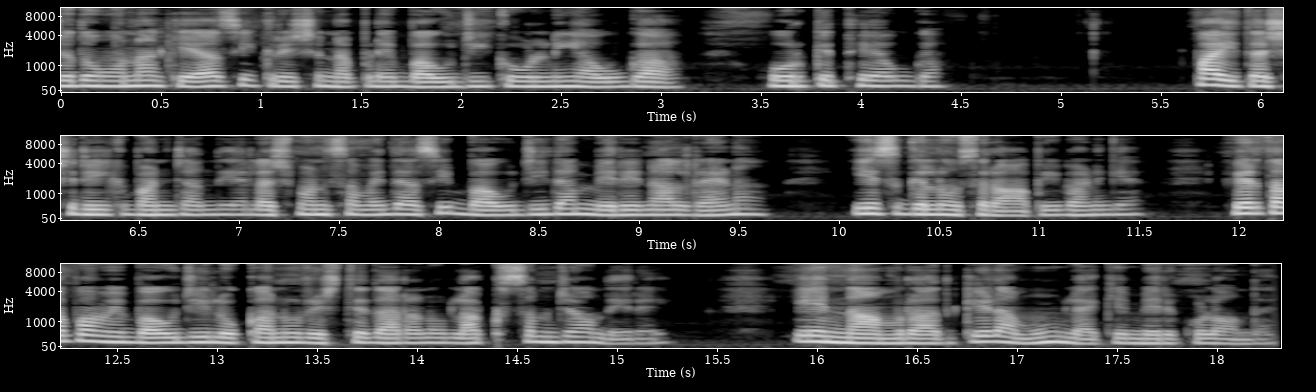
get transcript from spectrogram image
ਜਦੋਂ ਉਹਨਾਂ ਕਿਹਾ ਸੀ, ਕ੍ਰਿਸ਼ਨ ਆਪਣੇ ਬਾਊ ਜੀ ਕੋਲ ਨਹੀਂ ਆਊਗਾ, ਹੋਰ ਕਿੱਥੇ ਆਊਗਾ? ਭਾਈ ਤਾਂ ਸ਼ਰੀਕ ਬਣ ਜਾਂਦੇ ਆ। ਲక్ష్మణ ਸਮਝਦਾ ਸੀ, ਬਾਊ ਜੀ ਦਾ ਮੇਰੇ ਨਾਲ ਰਹਿਣਾ ਇਸ ਗੱਲੋਂ ਸਰਾਪ ਹੀ ਬਣ ਗਿਆ। ਫਿਰ ਤਾਂ ਭਾਵੇਂ ਬਾਊ ਜੀ ਲੋਕਾਂ ਨੂੰ, ਰਿਸ਼ਤੇਦਾਰਾਂ ਨੂੰ ਲੱਖ ਸਮਝਾਉਂਦੇ ਰਹੇ। ਇਹ ਨਾਮਰਾਦ ਕਿਹੜਾ ਮੂੰਹ ਲੈ ਕੇ ਮੇਰੇ ਕੋਲ ਆਉਂਦਾ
